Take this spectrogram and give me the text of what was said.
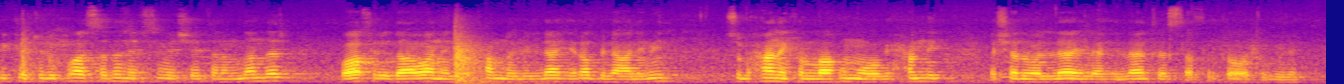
bir kötülük varsa da nefsim ve şeytanımdandır. Ve ahire davanen elhamdülillahi rabbil alemin. Subhanekallahumma ve bihamdik. Eşhedü en la ilahe illa ente estağfurke ve etûbü.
